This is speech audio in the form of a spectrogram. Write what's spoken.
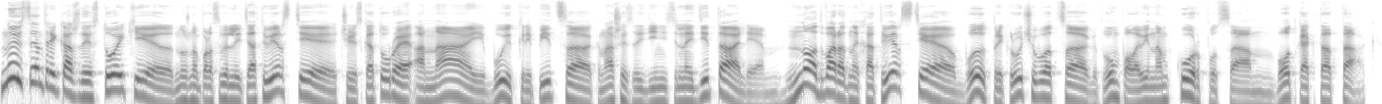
Ну и в центре каждой стойки нужно просверлить отверстие, через которое она и будет крепиться к нашей соединительной детали. Ну а два родных отверстия будут прикручиваться к двум половинам корпуса, вот как-то так.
